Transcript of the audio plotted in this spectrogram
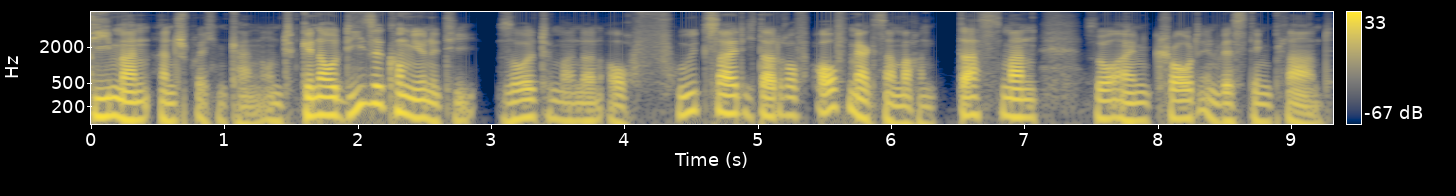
die man ansprechen kann. Und genau diese Community sollte man dann auch frühzeitig darauf aufmerksam machen, dass man so ein Crowd-Investing plant.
